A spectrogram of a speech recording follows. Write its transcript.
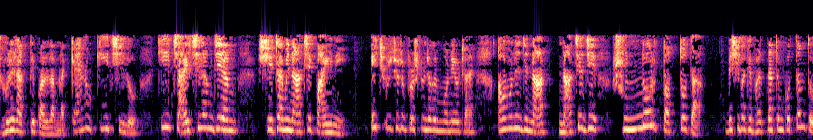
ধরে রাখতে পারলাম না? কেন কি ছিল? কি চাইছিলাম যে সেটা আমি নাচে পাইনি? এই ছোট ছোট প্রশ্ন যখন মনে ওঠায় আমার মনে হয় যে নাচের যে সুন্দর তত্ত্বটা বেশিরভাগে ভরতনাট্যম করতাম তো,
